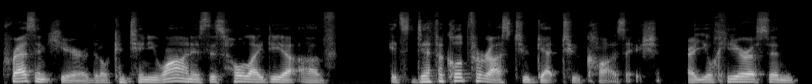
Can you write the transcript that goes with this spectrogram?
present here that'll continue on is this whole idea of it's difficult for us to get to causation. Right? You'll hear us in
